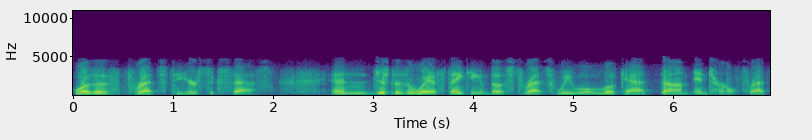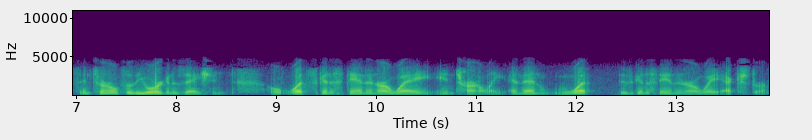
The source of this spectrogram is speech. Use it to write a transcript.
What are the threats to your success? And just as a way of thinking of those threats, we will look at um, internal threats, internal to the organization, what's going to stand in our way internally, and then what is going to stand in our way external.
